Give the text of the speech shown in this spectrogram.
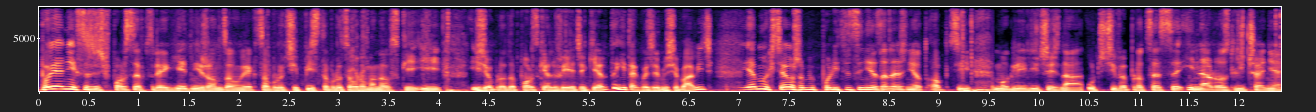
Bo ja nie chcę żyć w Polsce, w której jedni rządzą, jak co wróci PiS, to wrócą Romanowski i, i Ziobro do Polski, ale wyjedzie Giertek i tak będziemy się bawić. Ja bym chciał, żeby politycy niezależnie od opcji mogli liczyć na uczciwe procesy i na rozliczenie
